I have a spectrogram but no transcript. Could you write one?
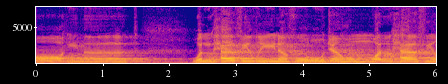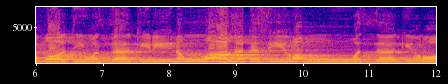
والصائمات والحافظين فروجهم والحافظات والذاكرين الله كثيرا والذاكرات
